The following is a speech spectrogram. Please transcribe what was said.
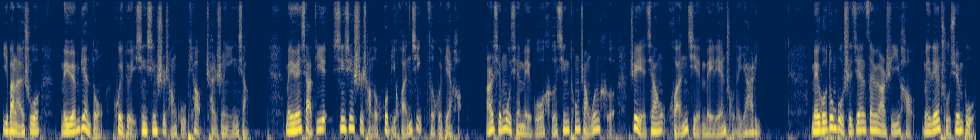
一般来说，美元变动会对新兴市场股票产生影响，美元下跌，新兴市场的货币环境则会变好。而且目前美国核心通胀温和，这也将缓解美联储的压力。美国东部时间三月二十一号，美联储宣布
